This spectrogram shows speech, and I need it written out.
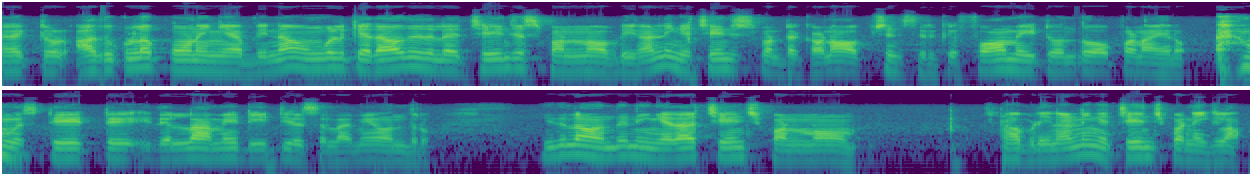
electoral அதுக்குள்ளே போனீங்க அப்படின்னா உங்களுக்கு ஏதாவது இதில் சேஞ்சஸ் பண்ணோம் அப்படின்னா நீங்கள் சேஞ்சஸ் பண்ணுறதுக்கான ஆப்ஷன்ஸ் இருக்குது ஃபார்ம் எயிட் வந்து ஓப்பன் ஆயிரும். உங்கள் ஸ்டேட்டு இது எல்லாமே டீட்டெயில்ஸ் எல்லாமே வந்துடும் இதில் வந்து நீங்கள் ஏதாவது சேஞ்ச் பண்ணோம் அப்படின்னா நீங்கள் சேஞ்ச் பண்ணிக்கலாம்.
